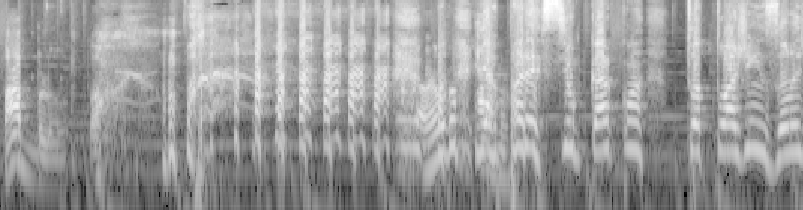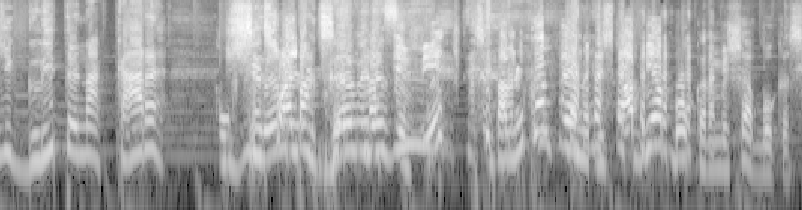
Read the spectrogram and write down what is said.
Pablo. E aparecia um cara com a tatuagem zona de glitter na cara, girando pra câmera na assim. TV, tipo, você tava nem cantando, ele só abria a boca, né? Mexia a boca assim.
